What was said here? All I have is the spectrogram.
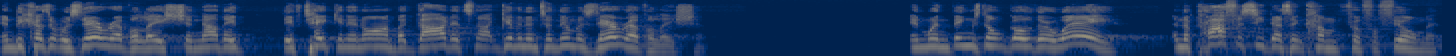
And because it was their revelation, now they've, they've taken it on, but God, it's not given unto them as their revelation. And when things don't go their way and the prophecy doesn't come for fulfillment,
